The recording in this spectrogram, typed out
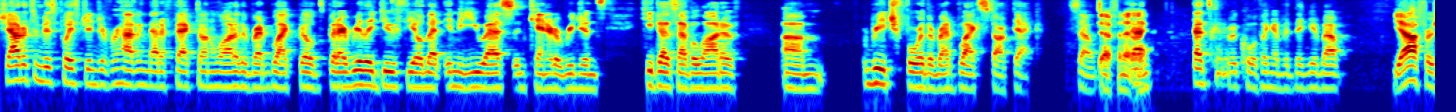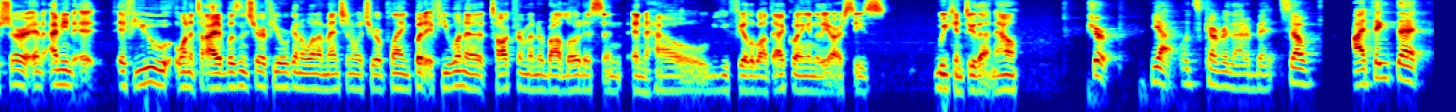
shout out to Misplaced Ginger for having that effect on a lot of the red black builds, but I really do feel that in the US and Canada regions, he does have a lot of um, reach for the red black stock deck. So definitely. That, that's kind of a cool thing I've been thinking about. Yeah, for sure. And I mean, if you want to, I wasn't sure if you were going to want to mention what you were playing, but if you want to talk for a minute about Lotus and and how you feel about that going into the RCs, we can do that now. Sure. Yeah, let's cover that a bit. So I think that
